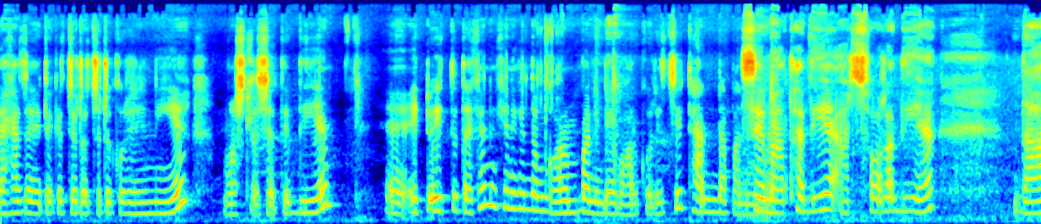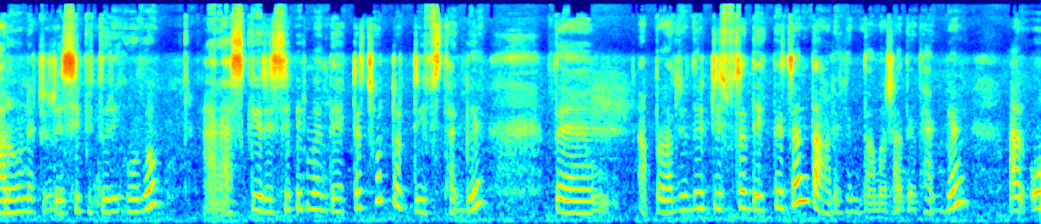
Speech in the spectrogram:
দেখা যায় এটাকে ছোট ছোট করে নিয়ে মশলার সাথে দিয়ে একটু একটু দেখেন এখানে কিন্তু আমি গরম পানি ব্যবহার করেছি ঠান্ডা পানি সে মাথা দিয়ে আর ছড়া দিয়ে দারুণ একটা রেসিপি তৈরি করব। আর আজকে রেসিপির মধ্যে একটা ছোট্ট টিপস থাকবে। তো আপনারা যদি টিপসটা দেখতে চান, তাহলে কিন্তু আমার সাথে থাকবেন। আর ও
